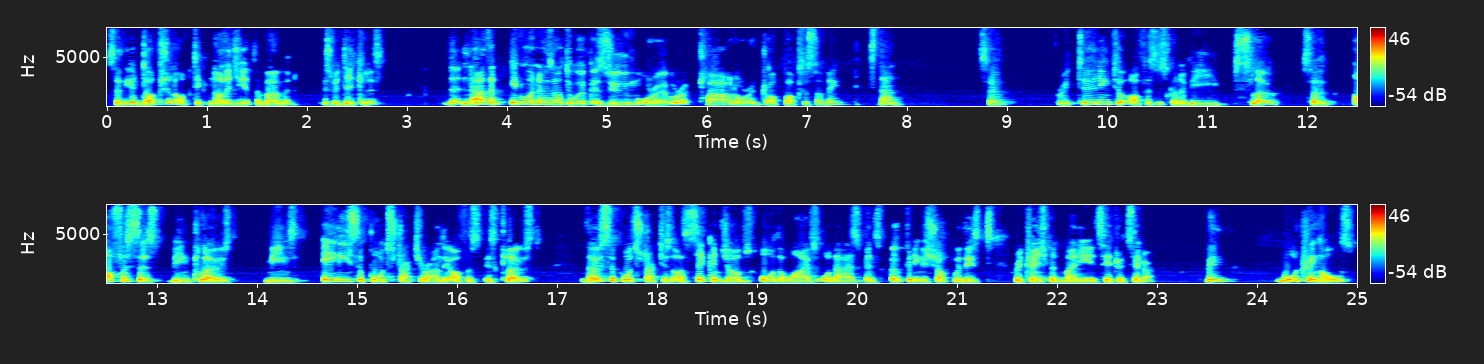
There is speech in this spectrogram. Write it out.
So the adoption of technology at the moment is ridiculous. Now that everyone knows how to work a Zoom or a, or a cloud or a Dropbox or something, it's done. So returning to office is going to be slow. So offices being closed means any support structure around the office is closed. Those support structures are second jobs or the wives or the husbands opening a shop with his retrenchment money, etc., etc. I mean, watering holes,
